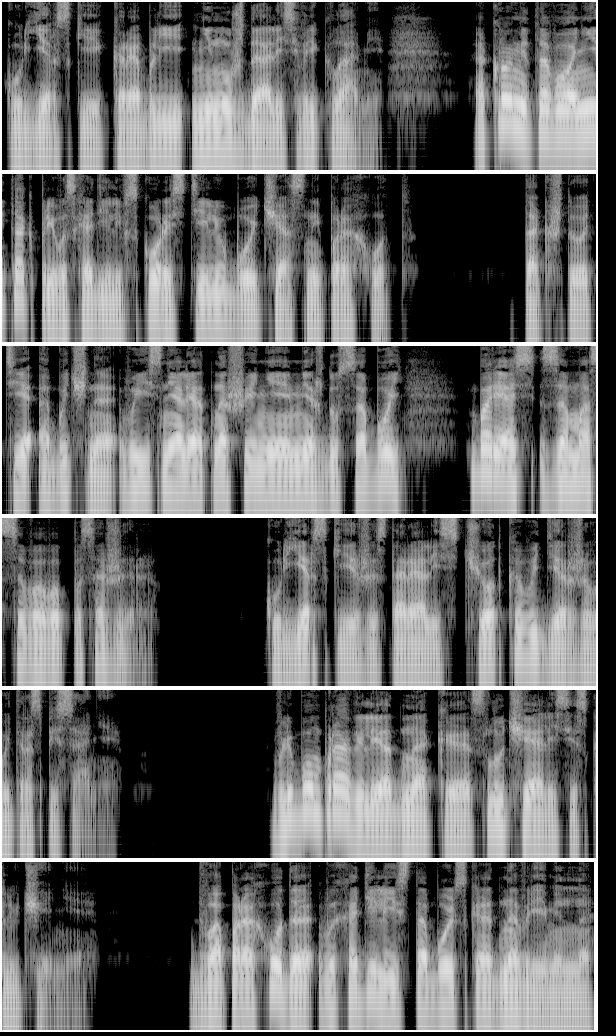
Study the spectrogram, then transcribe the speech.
Курьерские корабли не нуждались в рекламе, а кроме того, они и так превосходили в скорости любой частный пароход так что те обычно выясняли отношения между собой, борясь за массового пассажира. Курьерские же старались четко выдерживать расписание. В любом правиле, однако, случались исключения. Два парохода выходили из Тобольска одновременно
